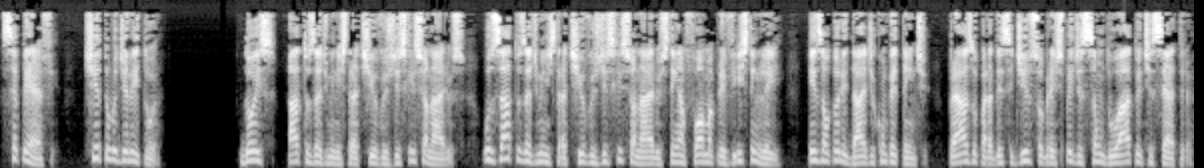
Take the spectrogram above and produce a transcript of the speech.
CPF, título de eleitor. 2. Atos administrativos discricionários. Os atos administrativos discricionários têm a forma prevista em lei, ex-autoridade competente, prazo para decidir sobre a expedição do ato etc.,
